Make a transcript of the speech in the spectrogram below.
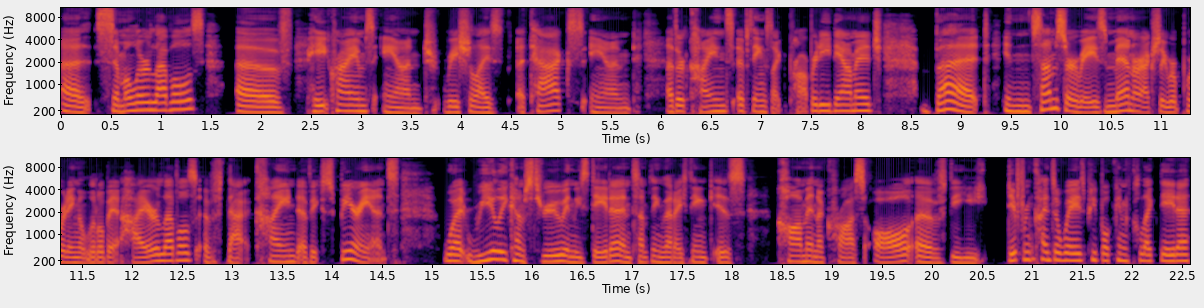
uh, similar levels of hate crimes and racialized attacks and other kinds of things like property damage. But in some surveys, men are actually reporting a little bit higher levels of that kind of experience. What really comes through in these data, and something that I think is common across all of the different kinds of ways people can collect data,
